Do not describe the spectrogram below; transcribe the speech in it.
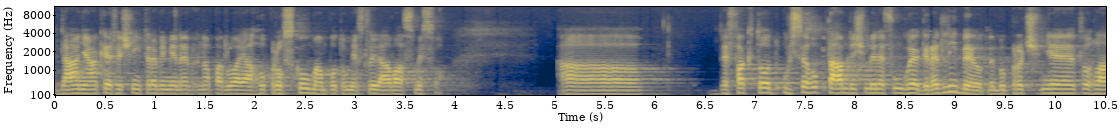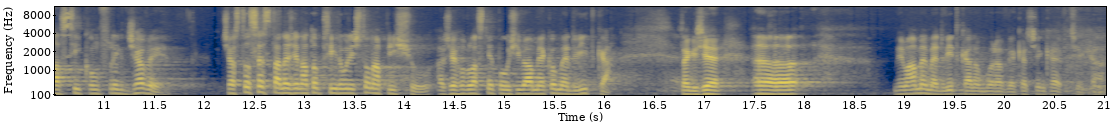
dá nějaké řešení, které by mě nenapadlo a já ho proskoumám potom, jestli dává smysl. A de facto už se ho ptám, když mi nefunguje Gradley build, nebo proč mě to hlásí konflikt Javy. Často se stane, že na to přijdu, když to napíšu a že ho vlastně používám jako medvídka. Takže uh, my máme medvídka na Moravě, Kačenka je v Čechách.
